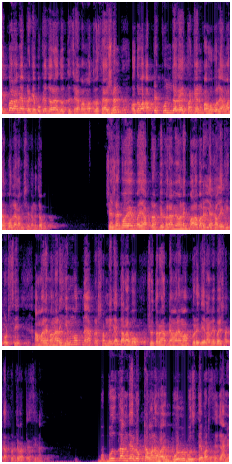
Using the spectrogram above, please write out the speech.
একবার আমি আপনাকে বুকে জড়ায় ধরতে চাই, আমার মাদ্রাসায় আসেন, অথবা আপনি কোন জায়গায় থাকেন বাহু বলে আমারে বলেন, আমি সেখানে যাব। শেষে কয়ে, ভাই, আপনার ব্যাপারে আমি অনেক বাড়াবাড়ি লেখালেখি করছি। আমার এখন আর হিম্মত নাই আপনার সামনে গিয়ে দাঁড়াবো। সুতরাং আপনি আমার মাফ করে দিন, আমি ভাই সাক্ষাৎ করতে পারতেছি না। বুঝলাম যে লোকটা মনে হয় ভুল বুঝতে পারছে, যে আমি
